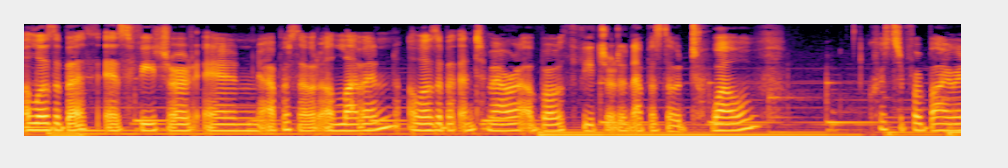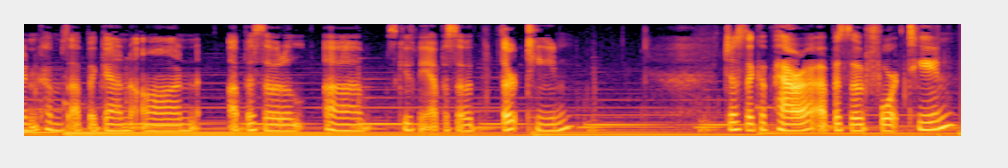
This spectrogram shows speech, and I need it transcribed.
Elizabeth is featured in episode 11. Elizabeth and Tamara are both featured in episode 12. Christopher Byron comes up again on episode, uh, excuse me, episode 13. Jessica Para, episode 14.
